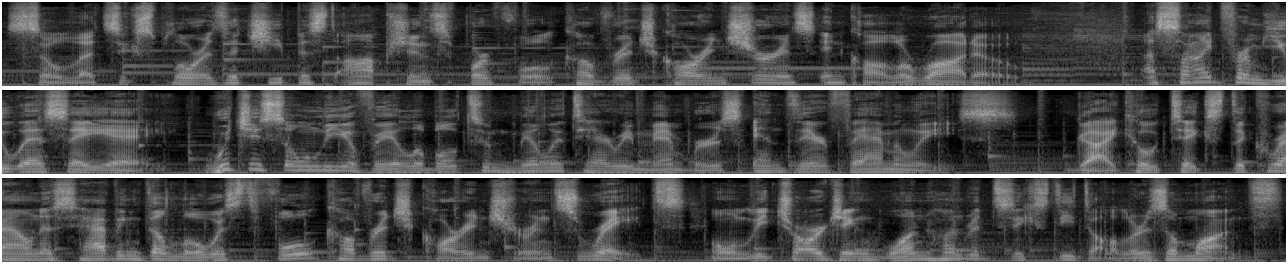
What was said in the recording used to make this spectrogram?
So let's explore the cheapest options for full coverage car insurance in Colorado aside from USAA, which is only available to military members and their families. Geico takes the crown as having the lowest full coverage car insurance rates, only charging $160 a month.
